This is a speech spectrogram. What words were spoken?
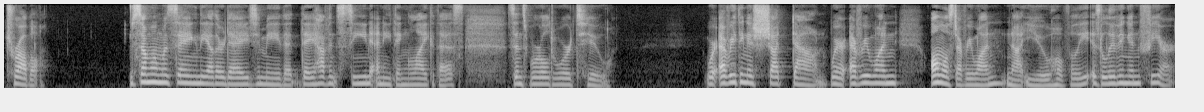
trouble. Someone was saying the other day to me that they haven't seen anything like this since World War II, where everything is shut down, where everyone, almost everyone, not you, hopefully, is living in fear.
